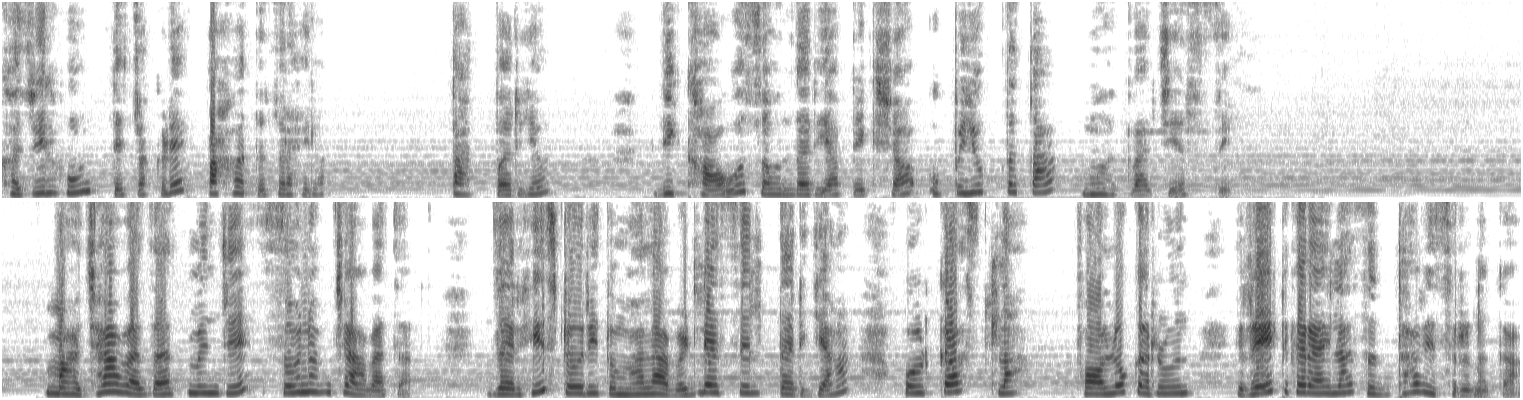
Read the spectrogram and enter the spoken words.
खजील होऊन त्याच्याकडे पाहतच राहिला. तात्पर्य दिखाऊ सौंदर्यापेक्षा उपयुक्तता महत्वाची असते. माझ्या आवाजात म्हणजे सोनमच्या आवाजात. जर ही स्टोरी तुम्हाला आवडली असेल तर या पॉडकास्टला फॉलो करून रेट करायला सुद्धा विसरू नका.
